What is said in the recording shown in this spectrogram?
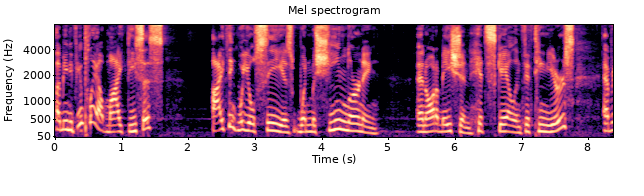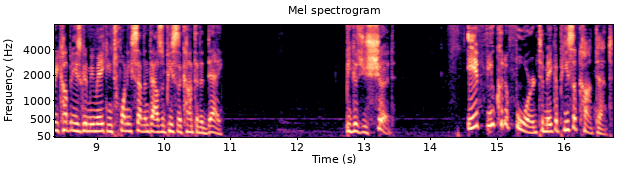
I mean, if you play out my thesis, I think what you'll see is when machine learning and automation hits scale in 15 years, every company is going to be making 27,000 pieces of content a day. Because you should. If you could afford to make a piece of content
